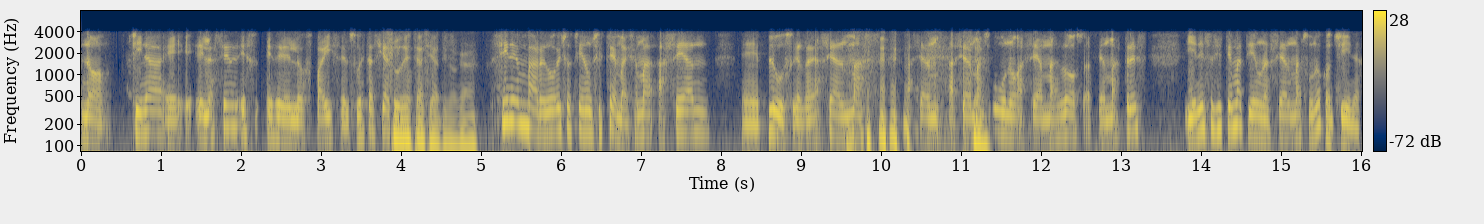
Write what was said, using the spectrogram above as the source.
No, China, eh, el ASEAN es, es, de los países del sudeste asiático. Sudeste asiático, claro. Sin embargo, ellos tienen un sistema que se llama ASEAN eh, plus, en realidad ASEAN más, ASEAN, ASEAN más uno, ASEAN más dos, ASEAN más tres, y en ese sistema tiene un ASEAN más uno con China,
